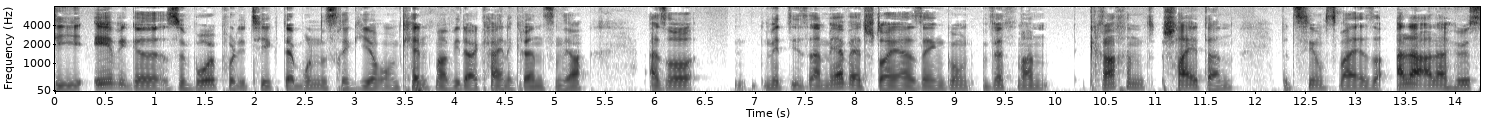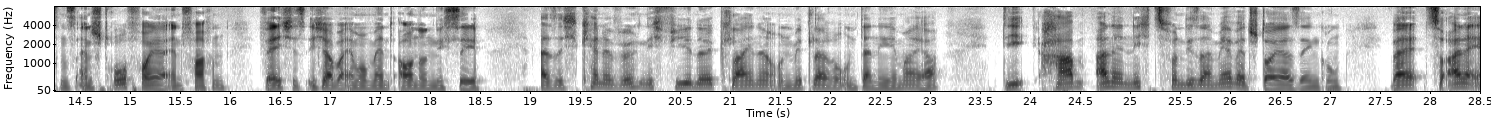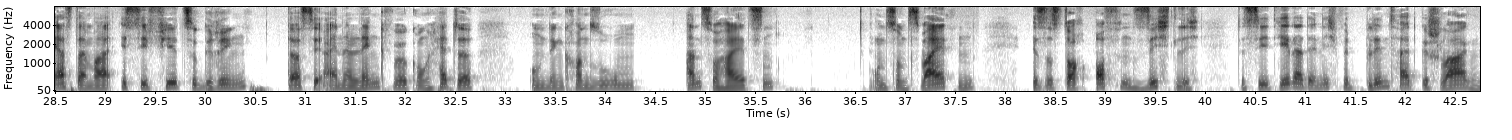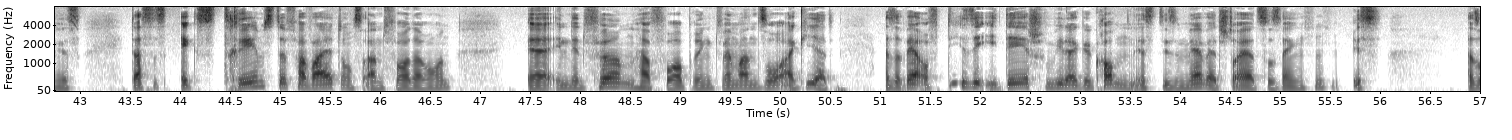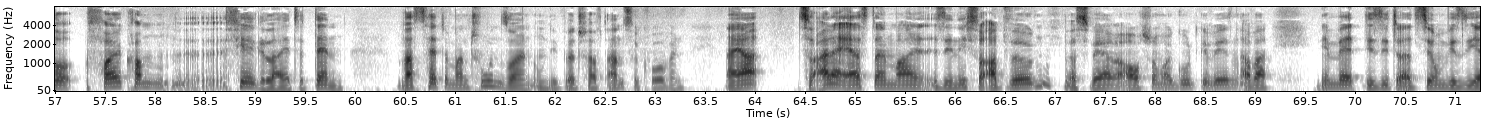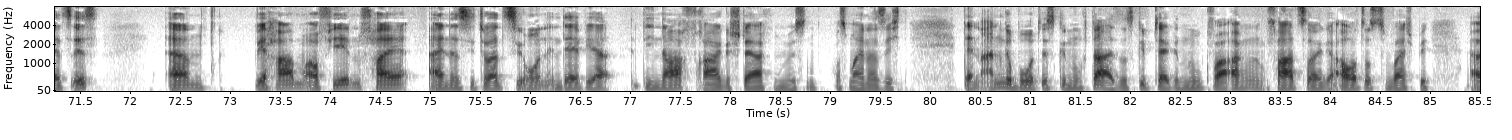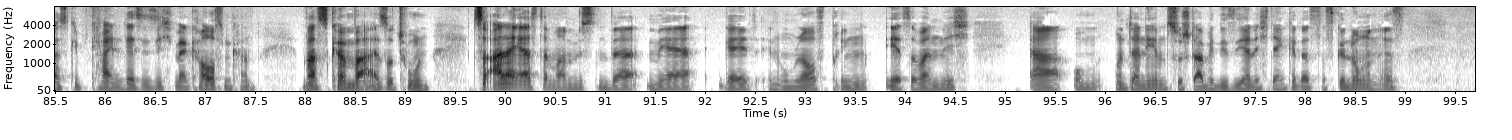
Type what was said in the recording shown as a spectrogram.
die ewige Symbolpolitik der Bundesregierung kennt mal wieder keine Grenzen, ja. Also mit dieser Mehrwertsteuersenkung wird man krachend scheitern, beziehungsweise aller allerhöchstens ein Strohfeuer entfachen, welches ich aber im Moment auch noch nicht sehe. Also ich kenne wirklich viele kleine und mittlere Unternehmer, ja, die haben alle nichts von dieser Mehrwertsteuersenkung, weil zuallererst einmal ist sie viel zu gering, dass sie eine Lenkwirkung hätte, um den Konsum anzuheizen. Und zum Zweiten ist es doch offensichtlich, das sieht jeder, der nicht mit Blindheit geschlagen ist, dass es extremste Verwaltungsanforderungen äh, in den Firmen hervorbringt, wenn man so agiert. Also wer auf diese Idee schon wieder gekommen ist, diese Mehrwertsteuer zu senken, ist also vollkommen äh, fehlgeleitet. Denn was hätte man tun sollen, um die Wirtschaft anzukurbeln? Naja, zuallererst einmal sie nicht so abwürgen, das wäre auch schon mal gut gewesen, aber nehmen wir die Situation, wie sie jetzt ist. Ähm, wir haben auf jeden Fall eine Situation, in der wir die Nachfrage stärken müssen, aus meiner Sicht. Denn Angebot ist genug da. Also es gibt ja genug Wagen, Fahrzeuge, Autos zum Beispiel, aber es gibt keinen, der sie sich mehr kaufen kann. Was können wir also tun? Zuallererst einmal müssten wir mehr Geld in Umlauf bringen, jetzt aber nicht, äh, um Unternehmen zu stabilisieren. Ich denke, dass das gelungen ist,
